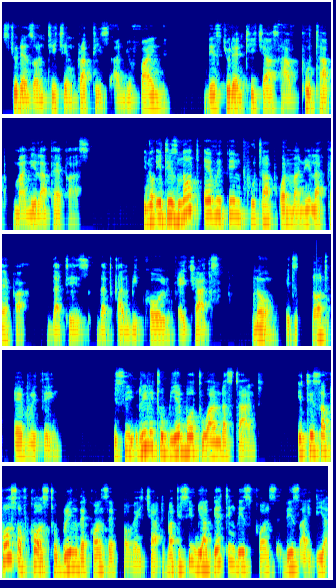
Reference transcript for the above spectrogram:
students on teaching practice, and you find these student teachers have put up Manila papers. You know, it is not everything put up on Manila paper that is that can be called a chart. No, it is not everything. You see, really to be able to understand, it is supposed, of course, to bring the concept of a chart. But you see, we are getting this concept, this idea,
